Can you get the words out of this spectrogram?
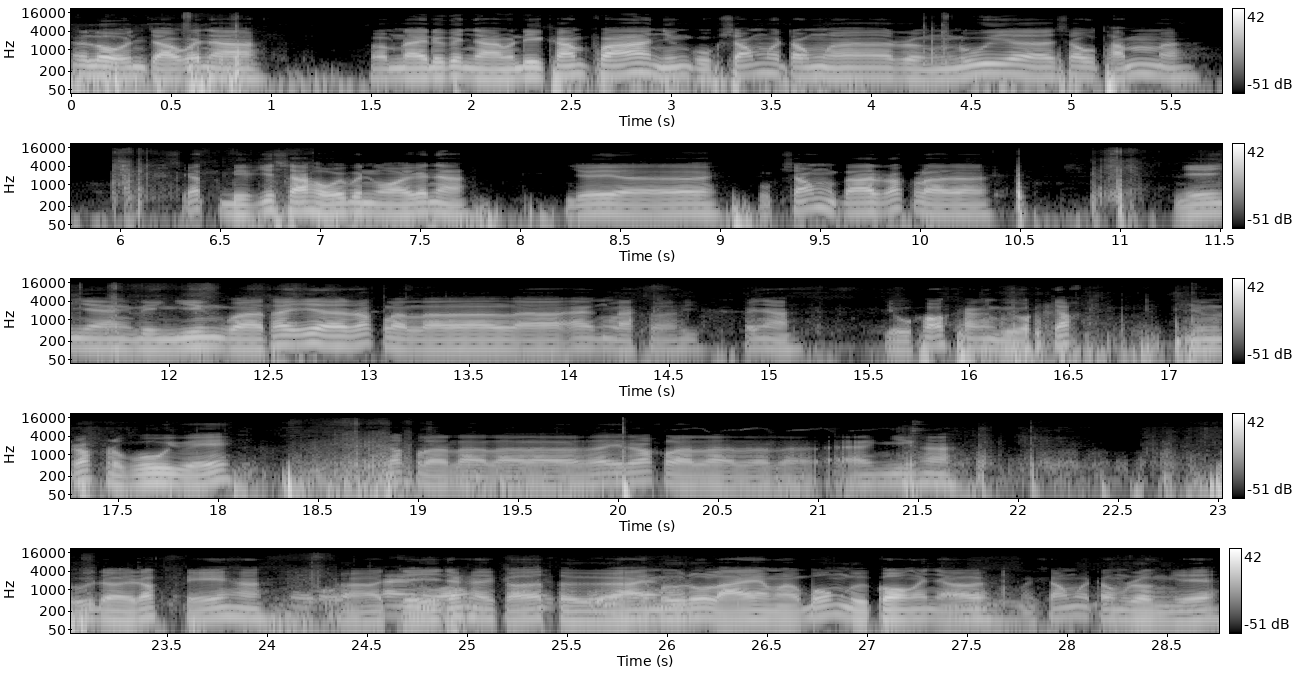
Hello anh chào cả nhà. Hôm nay đưa cả nhà mình đi khám phá những cuộc sống ở trong ờ, rừng núi ờ, sâu thẳm ờ, cách biệt với xã hội bên ngoài cả nhà. Vậy ờ, cuộc sống người ta rất là nhẹ nhàng, điềm nhiên và thấy rất là là, là an lạc cả nhà. Dù khó khăn về vật chất nhưng rất là vui vẻ Rất là là, là, là thấy rất là là, là, là an nhiên ha. Tuổi đời rất trẻ ha. À, chị chắc hay cỡ từ 20 đổ lại mà bốn người con cả nhà ơi mà sống ở trong rừng vậy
